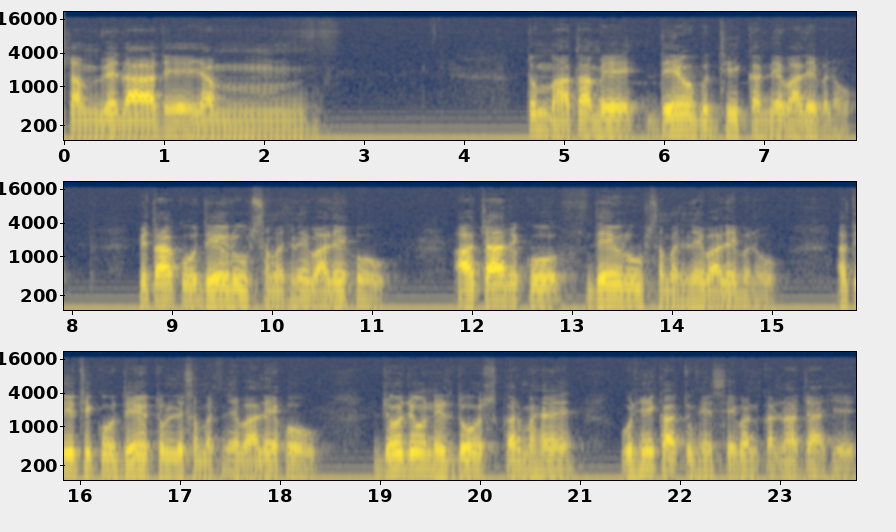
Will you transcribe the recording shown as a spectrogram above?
संविदा देयम तुम माता में देव बुद्धि करने वाले बनो, पिता को देव रूप समझने वाले हो, आचार्य को देव रूप समझने वाले बनो, अतिथि को देव तुल्य समझने वाले हो, जो जो निर्दोष कर्म हैं उन्हीं का तुम्हें सेवन करना चाहिए।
